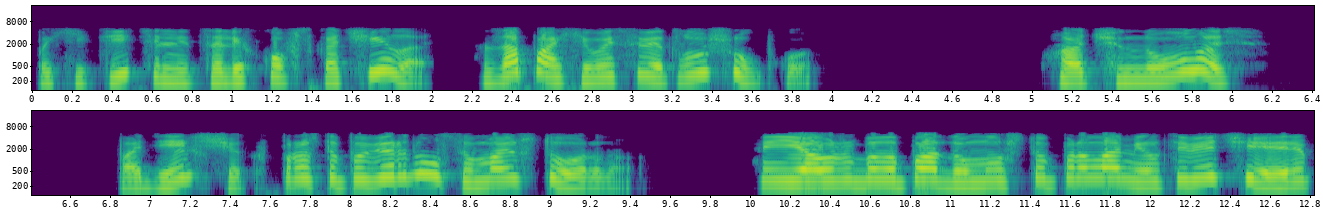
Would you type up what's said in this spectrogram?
Похитительница легко вскочила, запахивая светлую шубку. «Очнулась?» Подельщик просто повернулся в мою сторону. Я уже было подумал, что проломил тебе череп.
